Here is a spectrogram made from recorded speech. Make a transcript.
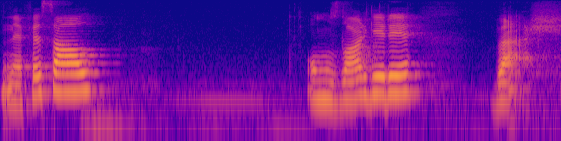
Nefes al. Omuzlar geri. Ver.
